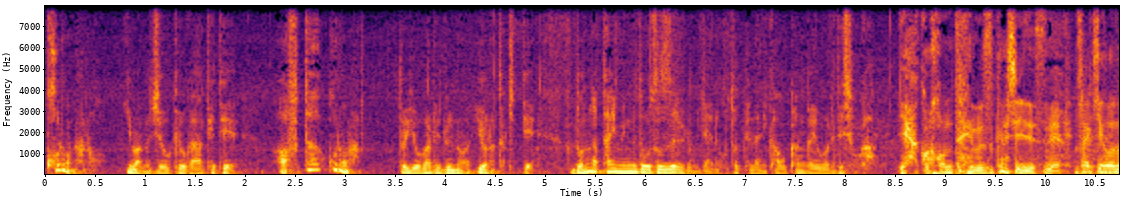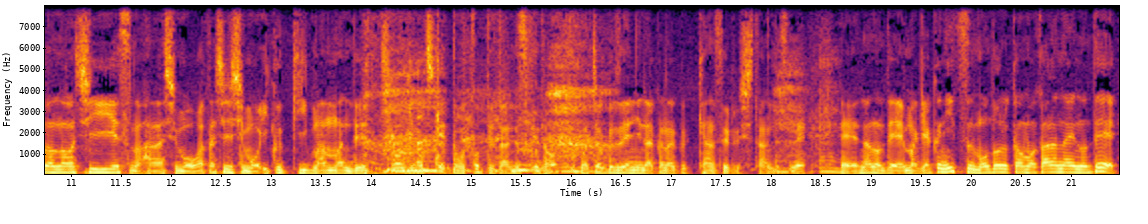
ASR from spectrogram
コロナの今の状況が明けて、アフターコロナと呼ばれるのような時って、どんなタイミングで訪れるみたいなことって何かお考えおあれでしょうか？いや、これ本当に難しいですね。先ほどの CES の話も、私自身も行く気満々で、飛行機のチケットも取ってたんですけど、もう直前に泣く泣くキャンセルしたんですね。えー、なので、まあ、逆にいつ戻るかもわからないので、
